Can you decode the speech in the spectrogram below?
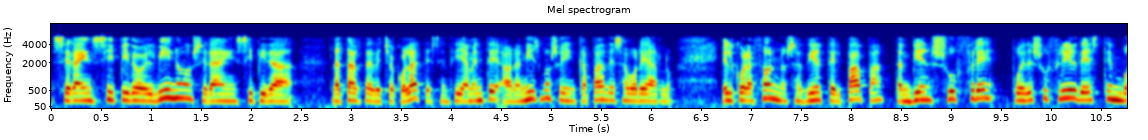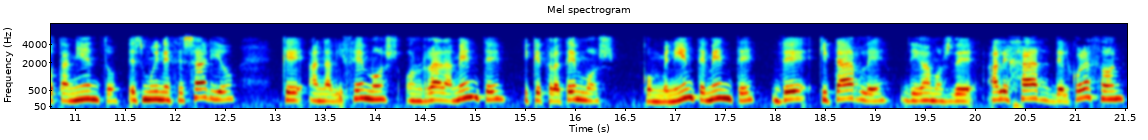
será insípido el vino, será insípida la tarta de chocolate. Sencillamente ahora mismo soy incapaz de saborearlo. El corazón, nos advierte el Papa, también sufre, puede sufrir de este embotamiento. Es muy necesario que analicemos honradamente y que tratemos convenientemente de quitarle, digamos, de alejar del corazón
